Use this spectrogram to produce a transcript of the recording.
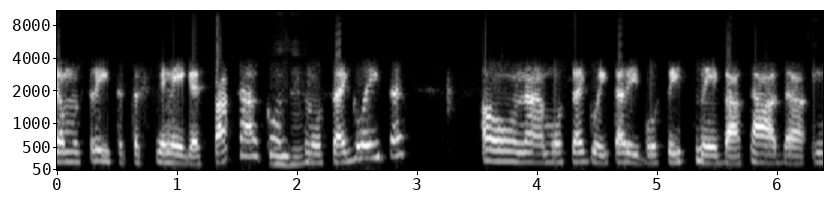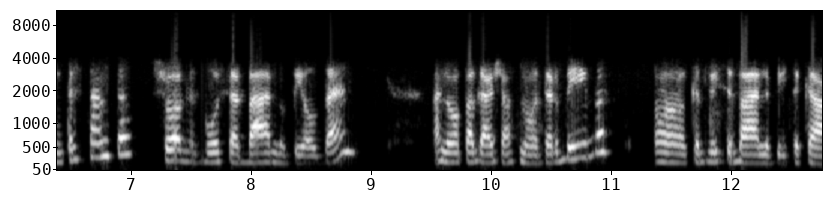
jo mums rīta tas svinīgais pasākums, mm. -hmm. mūsu eglīte. Un uh, mūsu eglīte arī būs īstenībā tāda interesanta. Šogad būs ar bērnu bildēm no pagājušās nodarbības, uh, kad visi bērni bija tā kā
